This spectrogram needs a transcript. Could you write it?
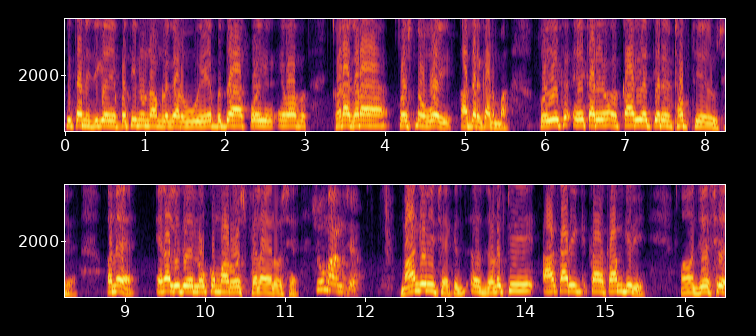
પિતાની જગ્યાએ પતિનું નામ લગાડવું, એ બધા કોઈ એવા ઘણા ઘણા પ્રશ્નો હોય આધાર કાર્ડમાં. તો એ કાર્ય કાર્ય અત્યારે ઠપ થયેલું છે. અને એના લીધે લોકોમાં રોષ ફેલાયેલો છે. શું માંગ છે? માંગ એવી છે કે ઝડપથી આ કાર્ય કામગીરી જે છે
